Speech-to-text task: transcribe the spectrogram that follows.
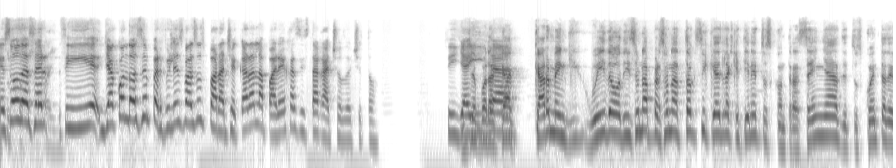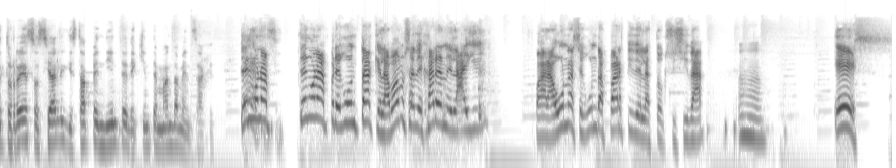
Eso de ser, ahí. sí, ya cuando hacen perfiles falsos para checar a la pareja, sí está gacho, de Cheto. Sí, ya Dice ahí por ya- acá, Carmen Guido dice, una persona tóxica es la que tiene tus contraseñas de tus cuentas de tus redes sociales y está pendiente de quién te manda mensajes. Tengo una, tengo una pregunta que la vamos a dejar en el aire para una segunda parte de la toxicidad. Es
